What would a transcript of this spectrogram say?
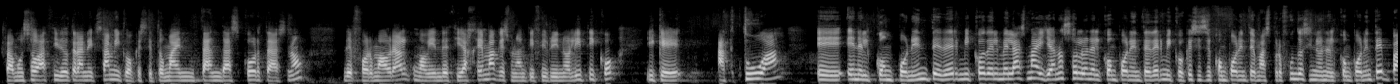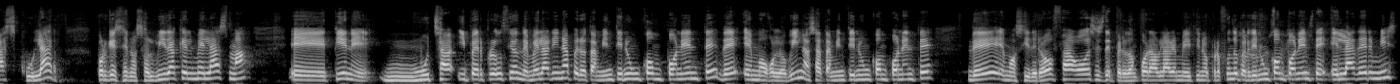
famoso ácido tranexámico que se toma en tandas cortas, ¿no? De forma oral, como bien decía Gema, que es un antifibrinolítico y que actúa eh, en el componente dérmico del melasma y ya no solo en el componente dérmico, que es ese componente más profundo, sino en el componente vascular, porque se nos olvida que el melasma eh, tiene mucha hiperproducción de melanina, pero también tiene un componente de hemoglobina, o sea, también tiene un componente de hemosidrófagos, es perdón por hablar en medicina profundo, pero tiene un componente en la dermis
